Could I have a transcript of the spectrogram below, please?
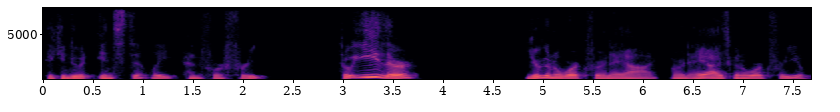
It can do it instantly and for free. So either you're going to work for an AI or an AI is going to work for you.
